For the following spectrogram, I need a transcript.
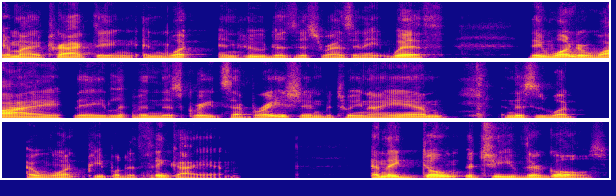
am I attracting and what and who does this resonate with, they wonder why they live in this great separation between I am and this is what I want people to think I am and they don't achieve their goals.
